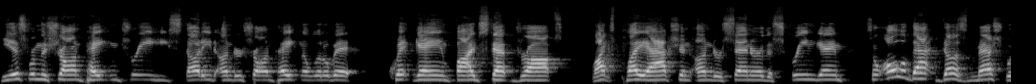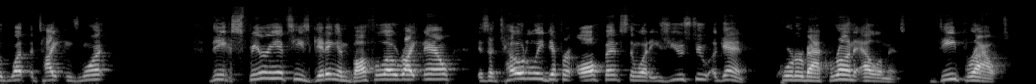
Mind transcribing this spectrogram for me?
He is from the Sean Payton tree. He studied under Sean Payton a little bit. Quick game, five step drops, likes play action under center, the screen game. So all of that does mesh with what the Titans want. The experience he's getting in Buffalo right now is a totally different offense than what he's used to. Again, quarterback run elements, deep routes,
